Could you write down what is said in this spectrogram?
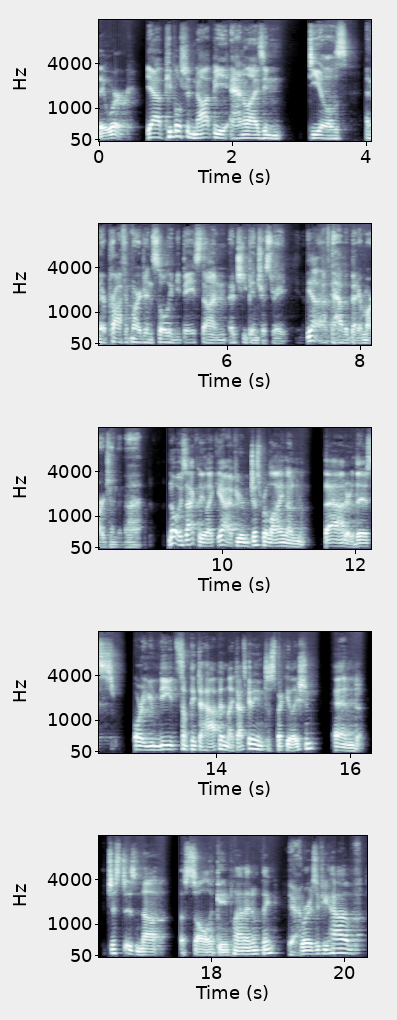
they work. Yeah, people should not be analyzing deals and their profit margin solely be based on a cheap interest rate. You Yeah, have to have a better margin than that. no, exactly. Like, yeah, if you're just relying on that or this, or you need something to happen, like that's getting into speculation, and just is not a solid game plan. I don't think. Yeah. Whereas if you have,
